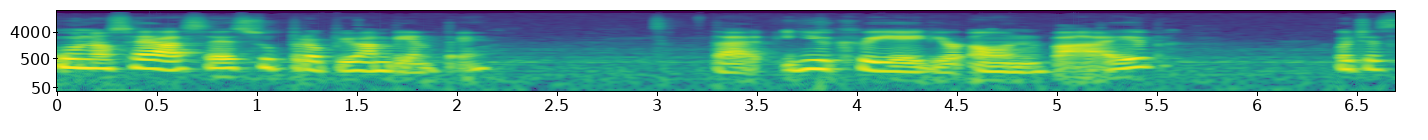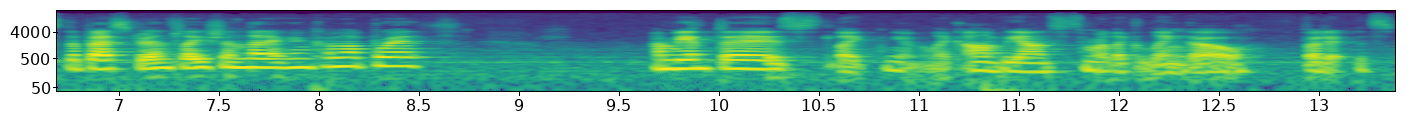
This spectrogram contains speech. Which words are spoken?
uno se hace su propio ambiente. That you create your own vibe, which is the best translation that I can come up with. Ambiente is like, you know, like ambiance, it's more like lingo, but it's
